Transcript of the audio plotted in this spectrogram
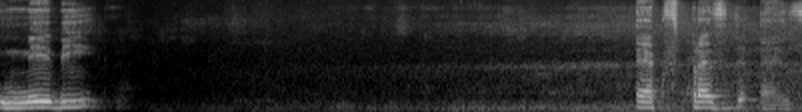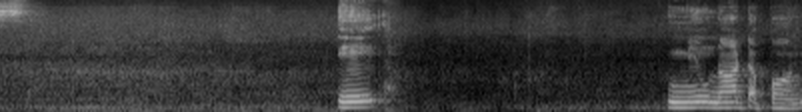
may be expressed as A mu naught upon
